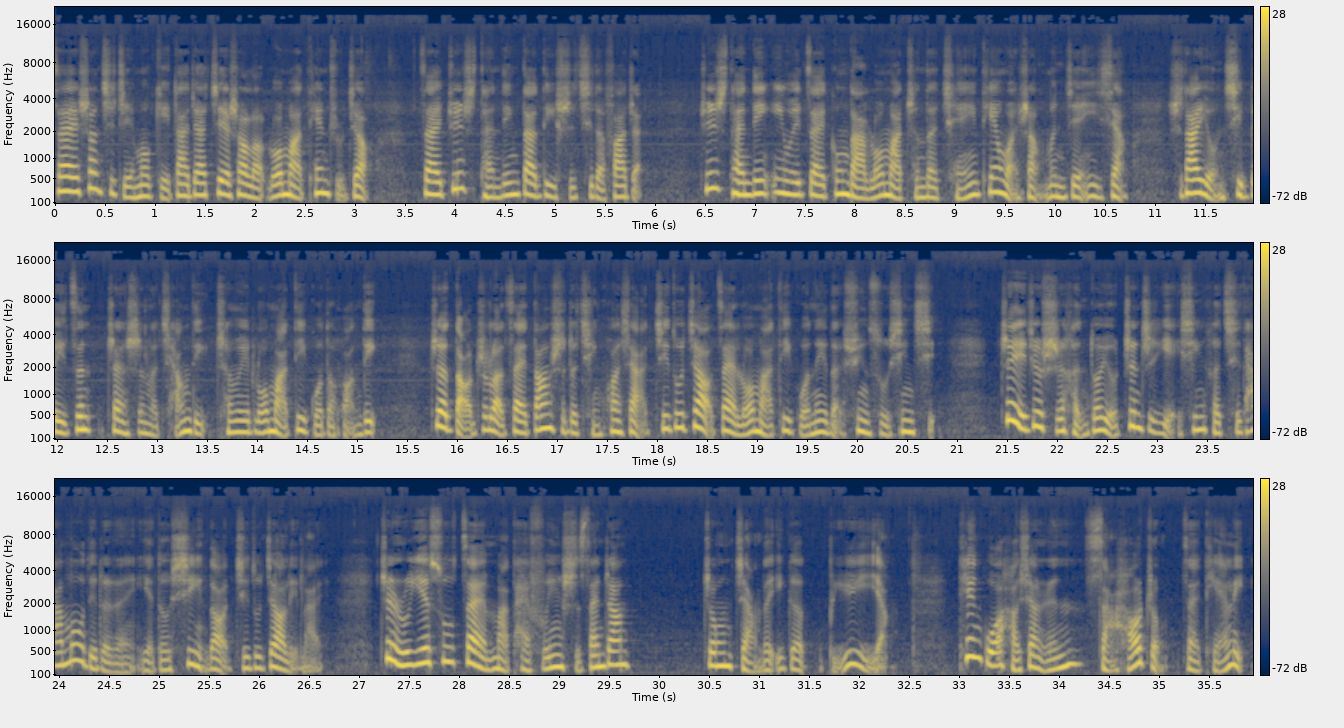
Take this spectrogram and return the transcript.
在上期节目给大家介绍了罗马天主教在君士坦丁大帝时期的发展。君士坦丁因为在攻打罗马城的前一天晚上梦见异象，使他勇气倍增，战胜了强敌，成为罗马帝国的皇帝。这导致了在当时的情况下，基督教在罗马帝国内的迅速兴起。这也就使很多有政治野心和其他目的的人也都吸引到基督教里来。正如耶稣在马太福音十三章中讲的一个比喻一样，天国好像人撒好种在田里，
